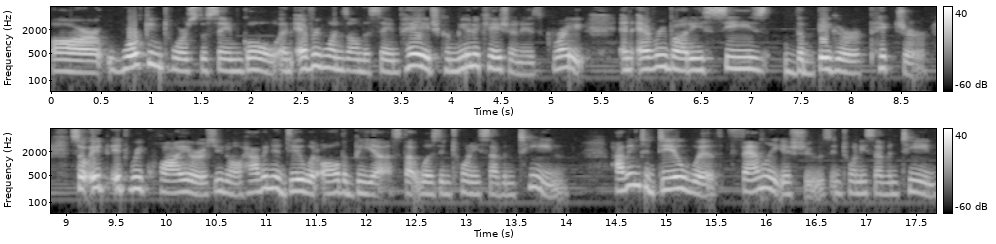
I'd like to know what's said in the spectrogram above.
are working towards the same goal, and everyone's on the same page. Communication is great, and everybody sees the bigger picture. So it, it requires, you know, having to deal with all the BS that was in 2017 having to deal with family issues in 2017,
